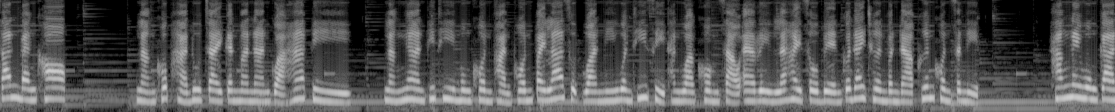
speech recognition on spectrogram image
ซันแบงคอก หลังคบหาดูใจกันมานานกว่า 5 ปี หลังงานพิธีมงคลผ่านพ้นไปล่าสุดวันนี้วันที่ 4 ธันวาคมสาวแอริน และไฮโซเบนก็ได้เชิญบรรดาเพื่อนคนสนิท ทั้งในวงการ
